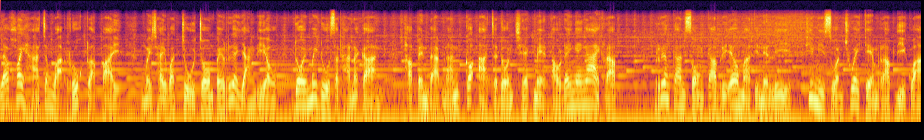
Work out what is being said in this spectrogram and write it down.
แล้วค่อยหาจังหวะรุกกลับไป ไม่ใช่ว่าจู่โจมไปเรื่อยอย่างเดียว โดยไม่ดูสถานการณ์ ถ้าเป็นแบบนั้นก็อาจจะโดนเช็คเมตเอาได้ง่าย ๆ ครับ เรื่องการส่งกาเบรียลมาติเนลลี่ที่มีส่วนช่วยเกมรับดีกว่า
